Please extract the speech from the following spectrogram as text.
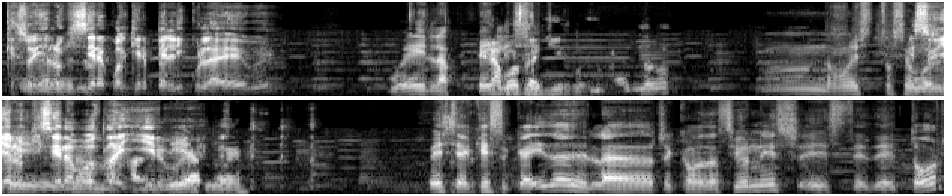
que eso ya lo Eh, quisiera cualquier película, ¿eh, güey? Güey, la Era peli Buzz se- Lightyear, güey. no, mm, no, esto se Eso vuelve ya lo quisiera una Buzz Lightyear, güey. Pese a que su caída de las recaudaciones este, de Thor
